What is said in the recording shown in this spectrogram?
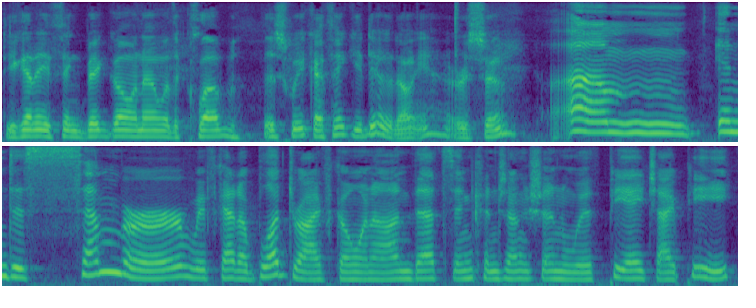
Do you got anything big going on with the club this week? I think you do, don't you? Or soon? Um, in December, we've got a blood drive going on. That's in conjunction with PHIP.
